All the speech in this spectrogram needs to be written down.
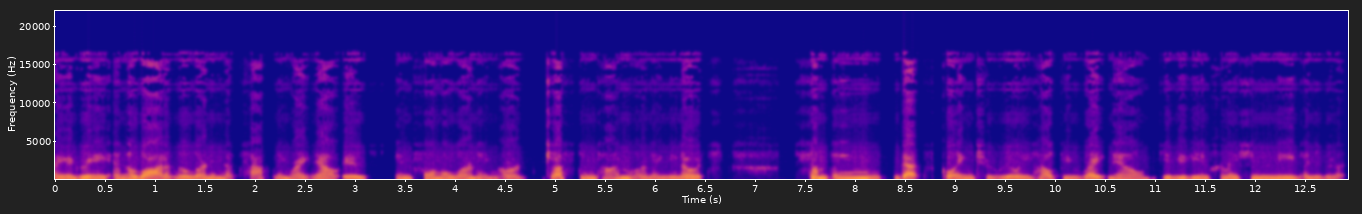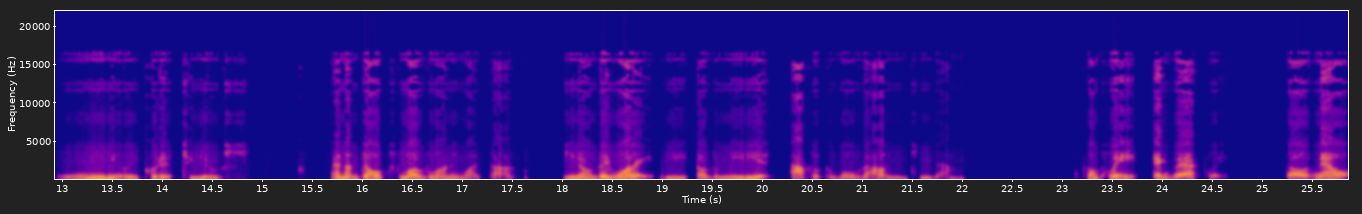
I agree. And a lot of the learning that's happening right now is informal learning or just-in-time learning. You know, it's something that's going to really help you right now, give you the information you need, and you're going to immediately put it to use. And adults love learning like that. You know, they want Great. the of immediate applicable value to them. Complete, exactly. So now,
